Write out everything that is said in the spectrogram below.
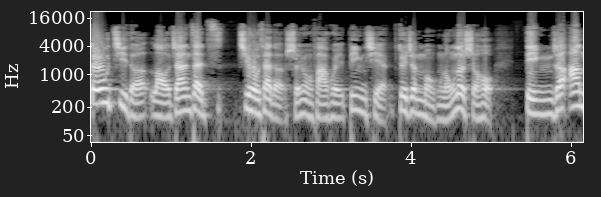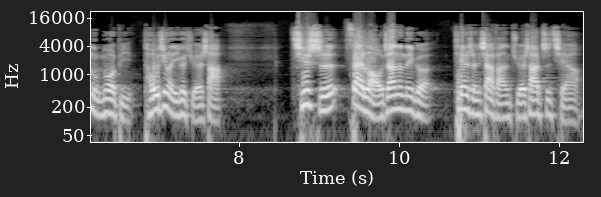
都记得老詹在季后赛的神勇发挥，并且对阵猛龙的时候，顶着阿努诺比投进了一个绝杀。其实，在老詹的那个天神下凡绝杀之前啊，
